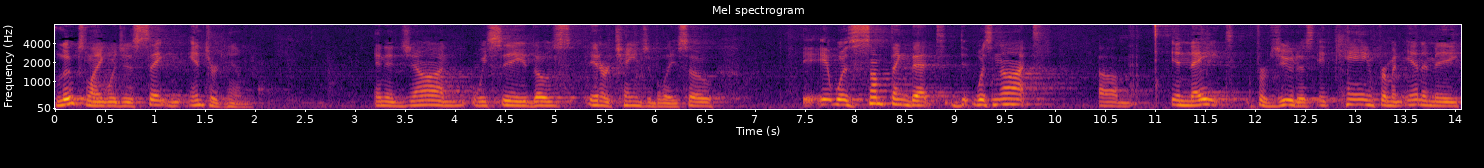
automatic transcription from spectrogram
Luke's language is Satan entered him. And in John, we see those interchangeably. So it was something that was not um, innate for Judas. It came from an enemy,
